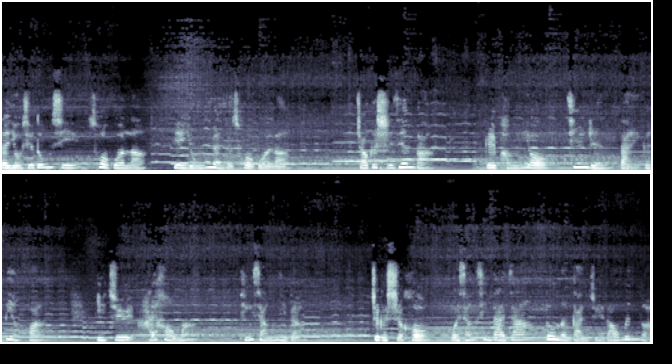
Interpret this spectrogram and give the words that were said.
但有些东西错过了便永远的错过了。找个时间吧，给朋友、亲人打一个电话，一句还好吗？挺想你的。这个时候，我相信大家都能感觉到温暖。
